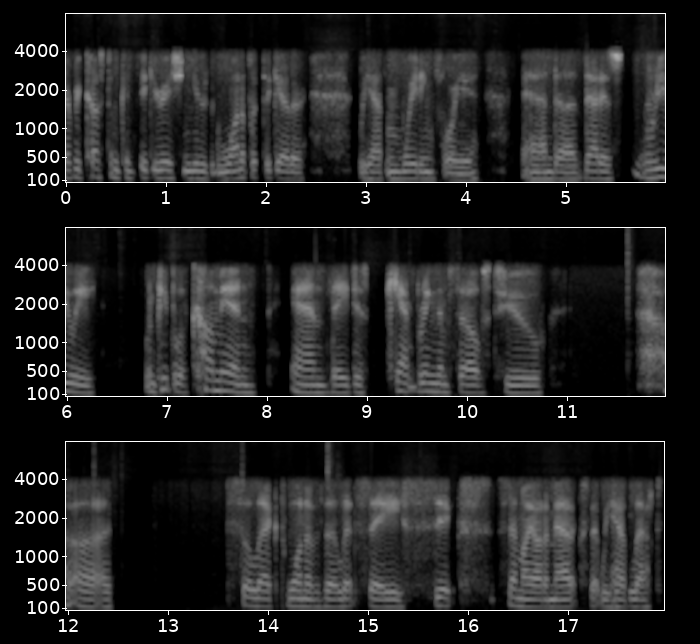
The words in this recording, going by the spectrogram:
every custom configuration you would want to put together, we have them waiting for you. And uh, that is really when people have come in and they just can't bring themselves to uh, select one of the let's say six semi-automatics that we have left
